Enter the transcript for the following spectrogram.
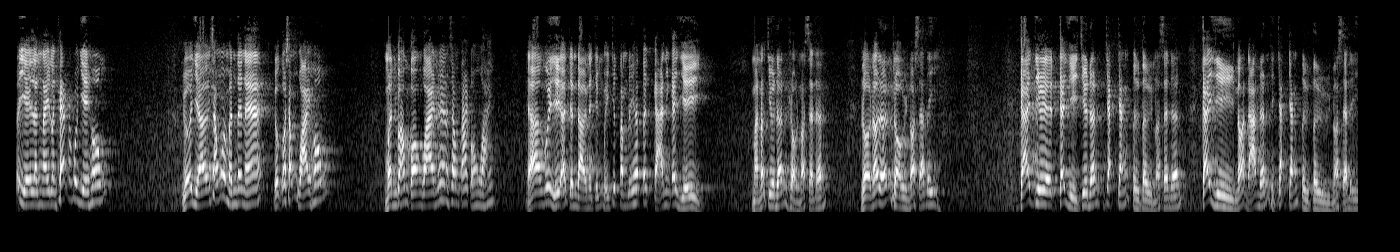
Nó về lần này lần khác nó có về không? Rồi vợ sống với mình đây nè. Rồi có sống hoài không? Mình còn không còn hoài nữa sao người ta còn hoài? À, quý vị ở trên đời này chuẩn bị trước tâm lý hết tất cả những cái gì mà nó chưa đến rồi nó sẽ đến. Rồi nó đến rồi nó sẽ đi. Cái chưa cái gì chưa đến chắc chắn từ từ nó sẽ đến. Cái gì nó đã đến thì chắc chắn từ từ nó sẽ đi.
